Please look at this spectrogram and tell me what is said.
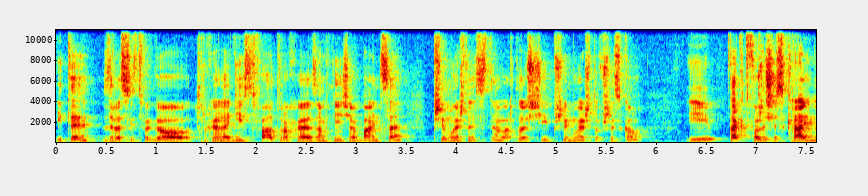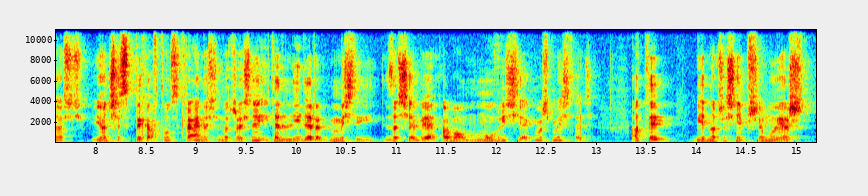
I ty, z racji swojego trochę lenistwa, trochę zamknięcia w bańce, przyjmujesz ten system wartości, przyjmujesz to wszystko i tak tworzy się skrajność. I on się spycha w tą skrajność jednocześnie i ten lider myśli za siebie albo mówi ci, jak masz myśleć. A ty jednocześnie przyjmujesz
